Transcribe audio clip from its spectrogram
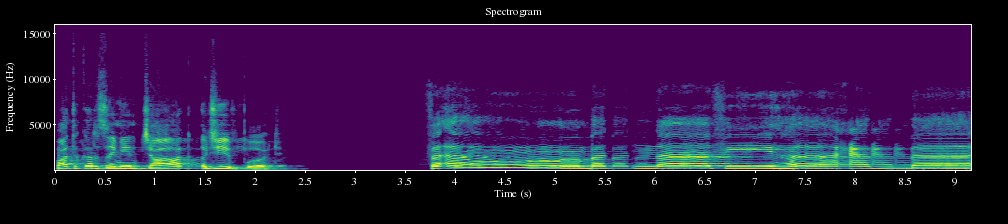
پتہٕ کٔر زٔمیٖن چاک عجیٖب پٲٹھۍ۔ فأنبتنا فيها حبا.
